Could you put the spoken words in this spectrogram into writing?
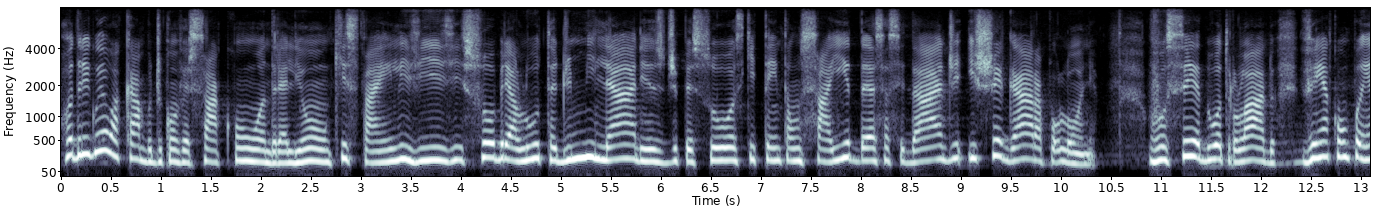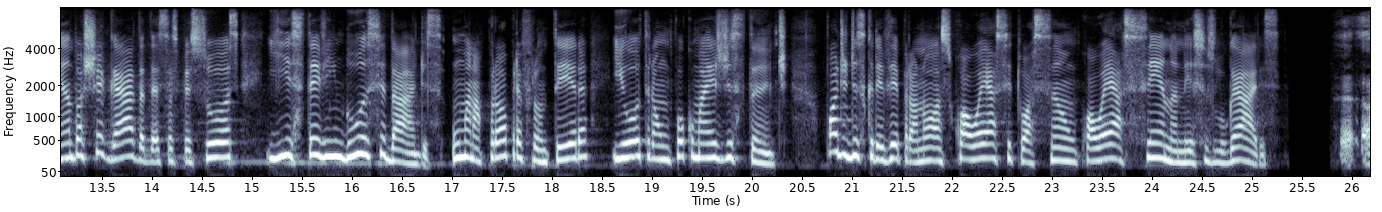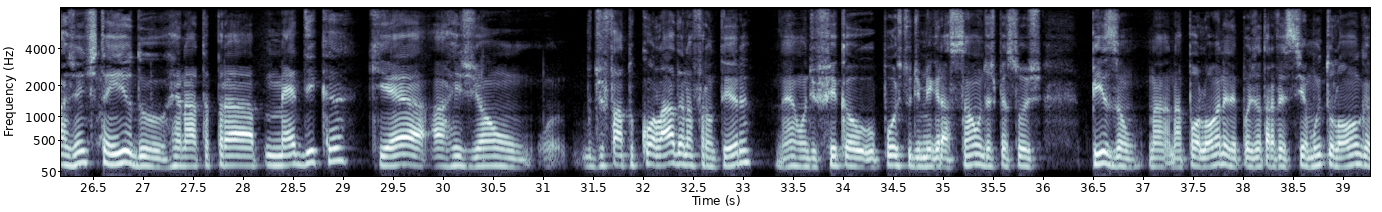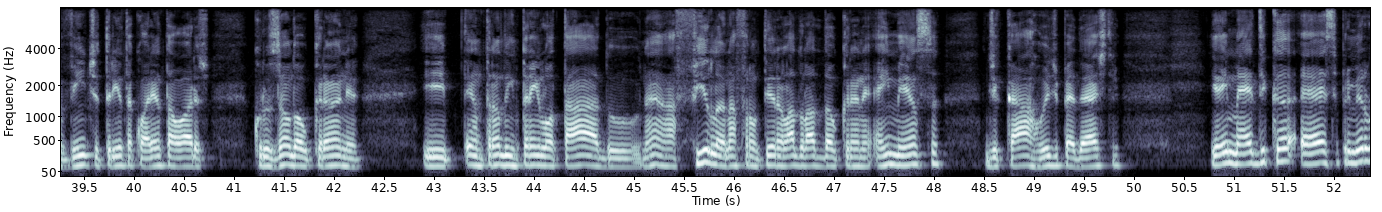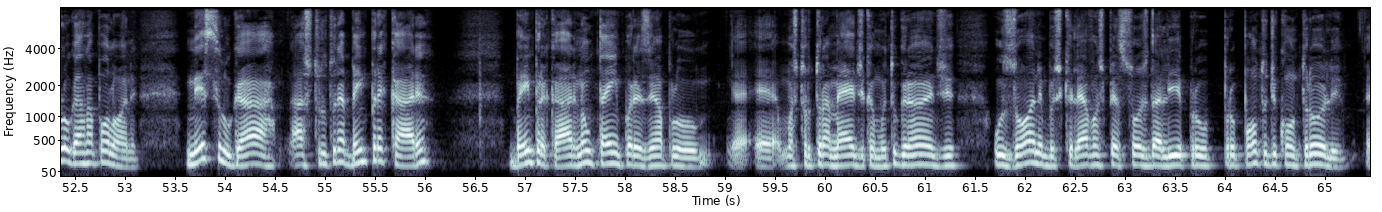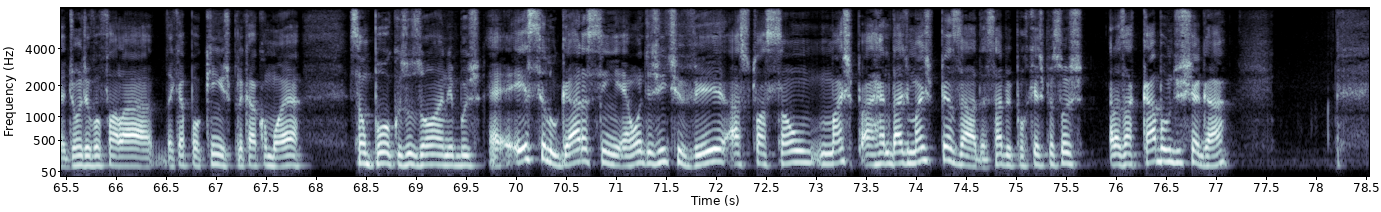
Rodrigo, eu acabo de conversar com o André Lyon, que está em Lviv, sobre a luta de milhares de pessoas que tentam sair dessa cidade e chegar à Polônia. Você, do outro lado, vem acompanhando a chegada dessas pessoas e esteve em duas cidades, uma na própria fronteira e outra um pouco mais distante. Pode descrever para nós qual é a situação, qual é a cena nesses lugares? É, a gente tem ido, Renata, para Médica que é a região de fato colada na fronteira, né, onde fica o posto de imigração, onde as pessoas pisam na, na Polônia depois da travessia muito longa 20, 30, 40 horas cruzando a Ucrânia e entrando em trem lotado. Né, a fila na fronteira lá do lado da Ucrânia é imensa, de carro e de pedestre. E aí, Médica é esse primeiro lugar na Polônia. Nesse lugar, a estrutura é bem precária, bem precário. Não tem, por exemplo, é, é, uma estrutura médica muito grande. Os ônibus que levam as pessoas dali para o ponto de controle, é, de onde eu vou falar daqui a pouquinho, explicar como é, são poucos os ônibus. É, esse lugar, assim, é onde a gente vê a situação mais. a realidade mais pesada, sabe? Porque as pessoas elas acabam de chegar.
